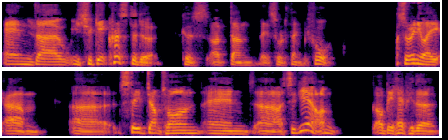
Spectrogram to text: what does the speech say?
And, uh, you should get Chris to do it because I've done that sort of thing before. So anyway, um, uh, Steve jumped on and, uh, I said, yeah, I'm, I'll be happy to,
